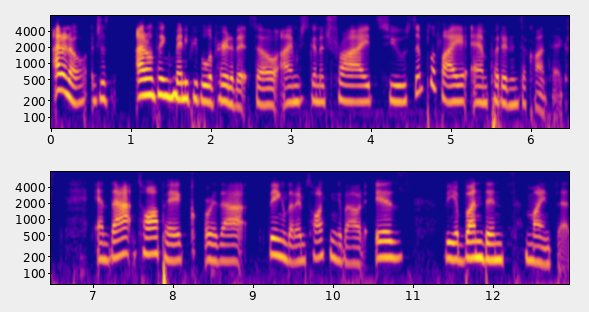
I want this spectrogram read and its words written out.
I don't know, just I don't think many people have heard of it. So I'm just going to try to simplify it and put it into context. And that topic or that thing that I'm talking about is the abundance mindset.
